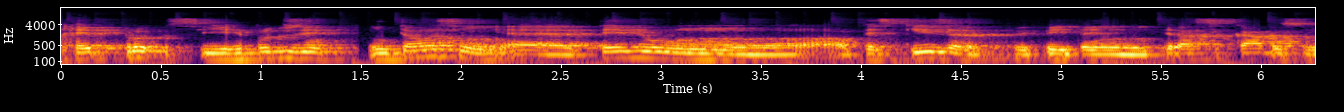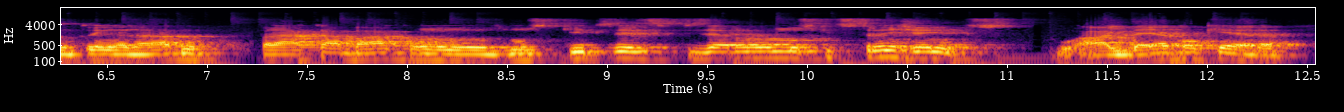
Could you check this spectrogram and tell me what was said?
repro, se reproduzir. Então, assim, é, teve um, uma pesquisa feita em Piracicaba, se não estou enganado, para acabar com os mosquitos, eles fizeram mosquitos transgênicos. A ideia qual que era?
